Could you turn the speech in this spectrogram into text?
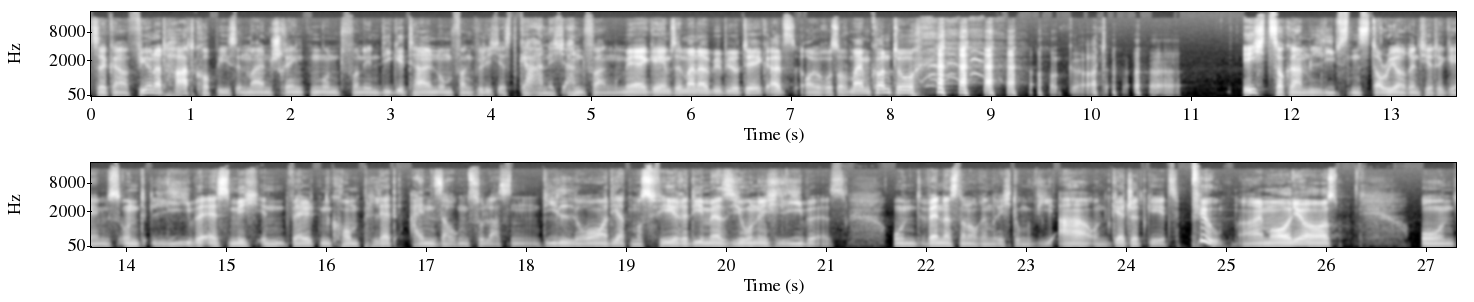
Circa 400 Hardcopies in meinen Schränken und von den digitalen Umfang will ich erst gar nicht anfangen. Mehr Games in meiner Bibliothek als Euros auf meinem Konto. oh Gott. Ich zocke am liebsten storyorientierte Games und liebe es, mich in Welten komplett einsaugen zu lassen. Die Lore, die Atmosphäre, die Immersion, ich liebe es. Und wenn das dann auch in Richtung VR und Gadget geht, phew, I'm all yours. Und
